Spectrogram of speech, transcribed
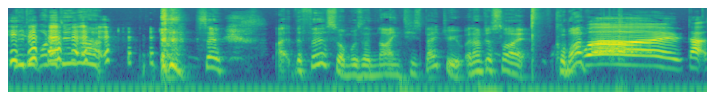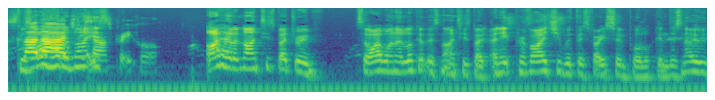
Who don't want to do that? so. Uh, the first one was a '90s bedroom, and I'm just like, "Come on!" Whoa, that's that, that actually 90s sounds pretty cool. I had a 90s bedroom, so I want to look at this 90s bedroom, and it provides you with this very simple looking. There's no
